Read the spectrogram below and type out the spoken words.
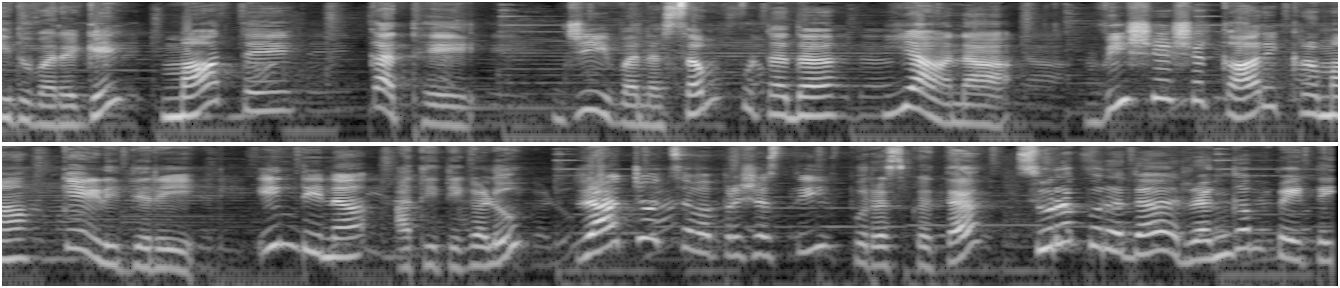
ಇದುವರೆಗೆ ಮಾತೆ ಕಥೆ ಜೀವನ ಸಂಪುಟದ ಯಾನ. ವಿಶೇಷ ಕಾರ್ಯಕ್ರಮ ಕೇಳಿದಿರಿ. ಇಂದಿನ ಅತಿಥಿಗಳು ರಾಜ್ಯೋತ್ಸವ ಪ್ರಶಸ್ತಿ ಪುರಸ್ಕೃತ ಸುರಪುರದ ರಂಗಂಪೇಟೆಯ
